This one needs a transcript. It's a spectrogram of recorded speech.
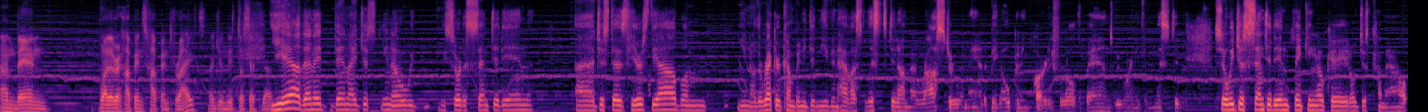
and then whatever happens happens right and you need to accept that yeah then it then i just you know we we sort of sent it in uh, just as here's the album you know the record company didn't even have us listed on their roster when they had a big opening party for all the bands. We weren't even listed. So we just sent it in thinking okay it'll just come out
